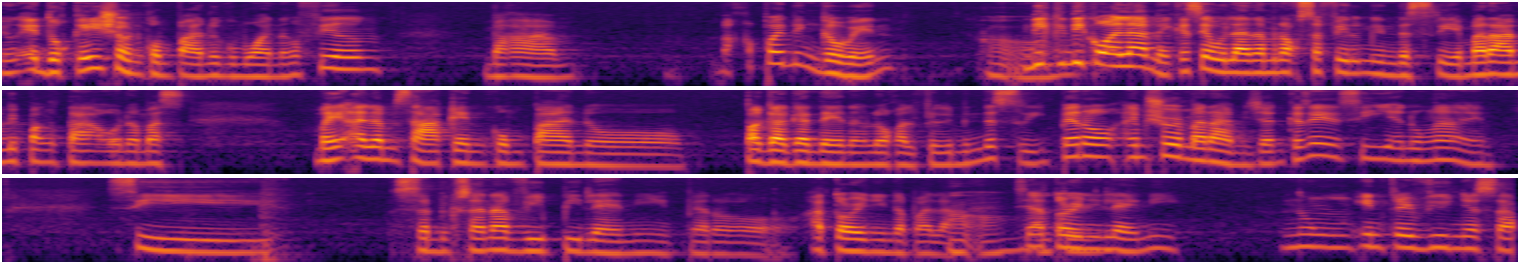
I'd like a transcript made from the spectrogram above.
yung education kung paano gumawa ng film. Baka baka pwedeng gawin. Oo. Hindi, hindi ko alam eh kasi wala naman ako sa film industry. Marami pang tao na mas may alam sa akin kung paano pagagandahin ng local film industry. Pero I'm sure marami dyan. Kasi si ano nga eh, si sabi ko sana VP Lenny, pero attorney na pala. Oo, si attorney Lenny, nung interview niya sa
